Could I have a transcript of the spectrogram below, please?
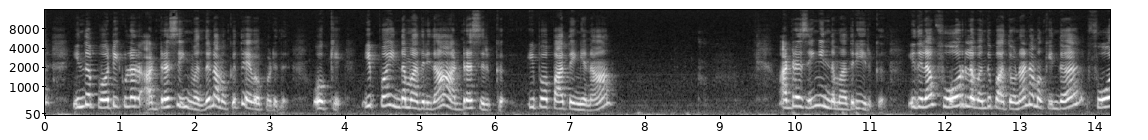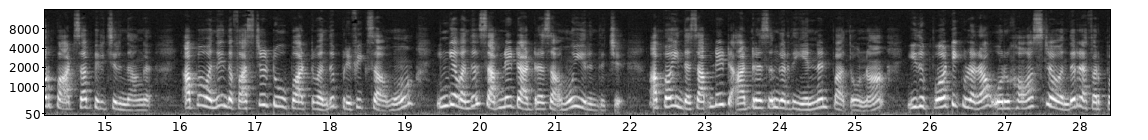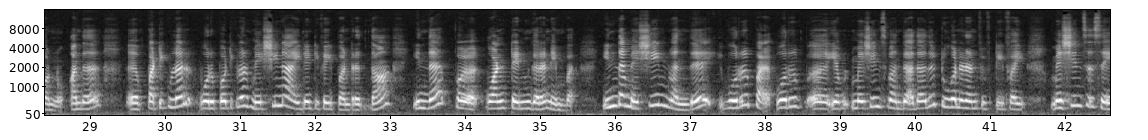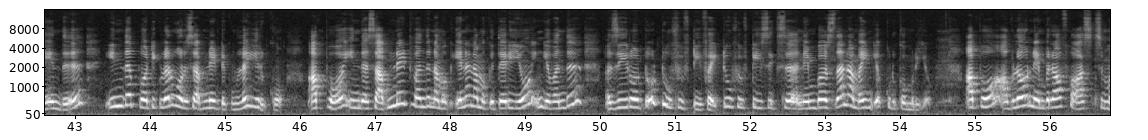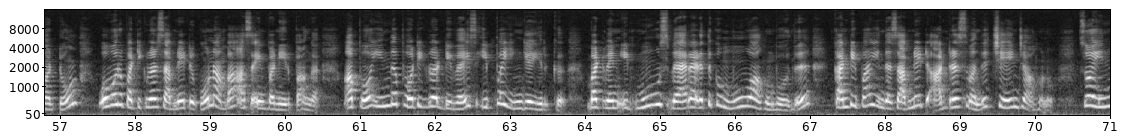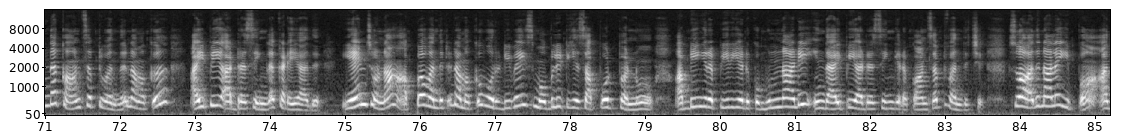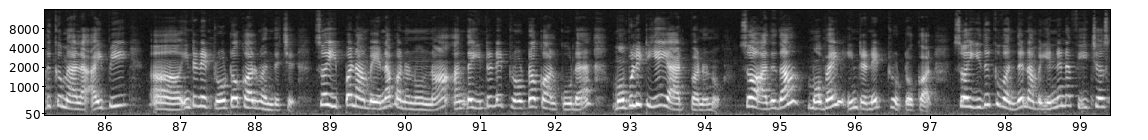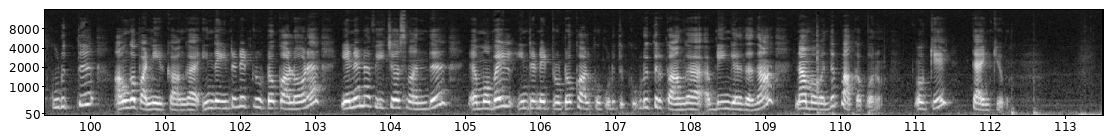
இந்த பர்டிகுலர் அட்ரஸிங் வந்து நமக்கு தேவைப்படுது. ஓகே இப்போ இந்த மாதிரி தான் அட்ரஸ் இருக்குது இப்போ பார்த்தீங்கன்னா அட்ரஸிங் இந்த மாதிரி இருக்குது இதில் ஃபோரில் வந்து பார்த்தோன்னா நமக்கு இந்த ஃபோர் பார்ட்ஸாக பிரிச்சிருந்தாங்க. அப்போ வந்து இந்த ஃபஸ்ட்டு டூ பார்ட் வந்து ப்ரிஃபிக்ஸ் ஆகும் இங்கே வந்து சப்நெட் அட்ரஸாகவும் இருந்துச்சு. அப்போ இந்த சப்நெட் அட்ரஸுங்கிறது என்னன்னு பார்த்தோன்னா இது பர்டிகுலராக ஒரு ஹாஸ்ட்டை வந்து ரெஃபர் பண்ணும். அந்த பர்டிகுலர் ஒரு பர்டிகுலர் மெஷினை ஐடென்டிஃபை பண்ணுறது தான் இந்த ஒன் டென்கிற நம்பர் இந்த மெஷின் வந்து ஒரு ப ஒரு மெஷின்ஸ் வந்து அதாவது two hundred and fifty five machines சேர்ந்து இந்த பர்டிகுலர் ஒரு சப்நெட்டுக்குள்ளே இருக்கும். அப்போது இந்த சப்நெட் வந்து நமக்கு ஏன்னா நமக்கு தெரியும் இங்கே வந்து zero to two fifty five two fifty six numbers uh, தான் நம்ம இங்கே கொடுக்க முடியும். அப்போது அவ்வளோ நெம்பர் ஆஃப் ஹாஸ்ட்ஸ் மட்டும் ஒவ்வொரு பர்டிகுலர் சப்நெட்டுக்கும் நம்ம அசைன் பண்ணியிருப்பாங்க. அப்போது இந்த பர்டிகுலர் டிவைஸ் இப்போ இங்கே இருக்குது பட் வென் இட் மூவ்ஸ் வேறு இடத்துக்கு மூவ் ஆகும்போது கண்டிப்பாக இந்த சப்நெட் அட்ரஸ் வந்து சேஞ்ச் ஆகணும். ஸோ இந்த கான்செப்ட் வந்து நமக்கு ஐபி அட்ரஸிங்கில் கிடையாது. ஏன்னு சொன்னால் அப்போ வந்துட்டு நமக்கு ஒரு டிவைஸ் மொபிலிட்டியை சப்போர்ட் பண்ணும் அப்படிங்கிற பீரியடுக்கு முன்னாடி இந்த ஐபி அட்ரஸிங்கிற கான்செப்ட் வந்துச்சு. ஸோ அதனால இப்போ அதுக்கு மேலே ஐபி இன்டர்நெட் ப்ரோட்டோகால் வந்துச்சு. ஸோ இப்போ நாம் என்ன பண்ணணும்னா அந்த இன்டர்நெட் ப்ரோட்டோகால் கூட மொபிலிட்டியை ஆட் பண்ணணும். ஸோ அதுதான் மொபைல் இன்டர்நெட் ப்ரோட்டோகால் ஸோ இதுக்கு வந்து நம்ம என்னென்ன ஃபீச்சர்ஸ் கொடுத்து அவங்க பண்ணியிருக்காங்க? இந்த இன்டர்நெட் ப்ரோட்டோகாலோட என்னென்ன ஃபீச்சர்ஸ் வந்து மொபைல் இன்டர்நெட் ப்ரோட்டோகாலுக்கு கொடுத்து கொடுத்துருக்காங்க அப்படிங்கிறத தான் நாம் வந்து பார்க்க போகிறோம் ஓகே தேங்க்யூ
